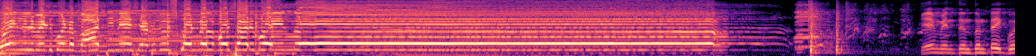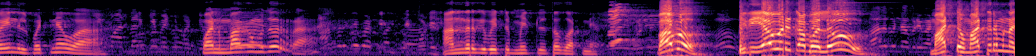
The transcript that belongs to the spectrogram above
గోవిందులు పెట్టుకుంటే బాగా తినేసి ఎక్కడ చూసుకోండి వాళ్ళకి పోయిందో గోవిందో ఏమి ఎంత ఎంత ఉంటాయి? గోయిందులు పట్టినావా? వాని మగము చూడరా? అందరికి పెట్టి మెట్లతో కొట్టినా. బాబు ఇది ఎవరు కబోలు? మాట మాత్రం నా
